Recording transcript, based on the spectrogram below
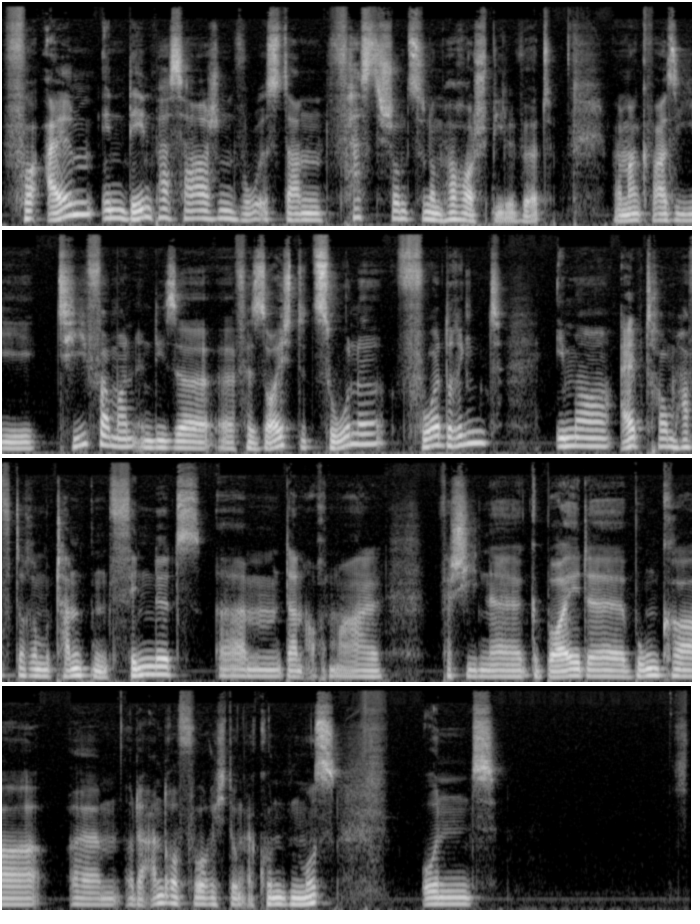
Vor allem in den Passagen, wo es dann fast schon zu einem Horrorspiel wird. Weil man quasi tiefer man in diese äh, verseuchte Zone vordringt, immer albtraumhaftere Mutanten findet, ähm, dann auch mal verschiedene Gebäude, Bunker ähm, oder andere Vorrichtungen erkunden muss. Und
